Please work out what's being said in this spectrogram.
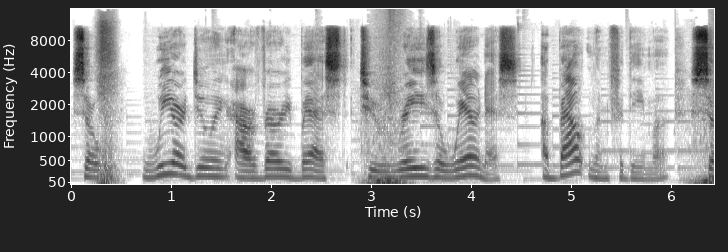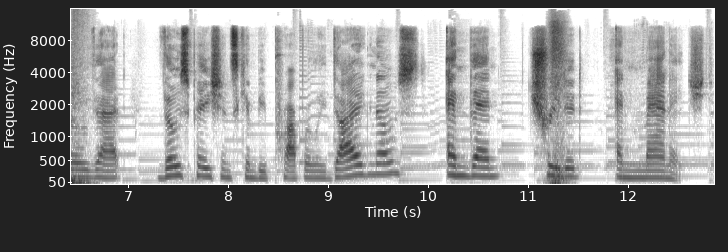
So, we are doing our very best to raise awareness about lymphedema so that those patients can be properly diagnosed and then treated and managed.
